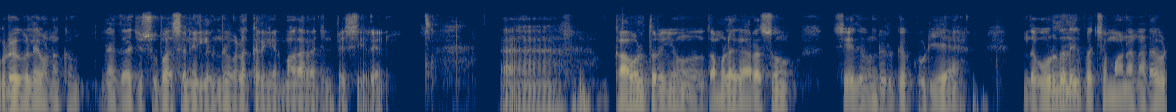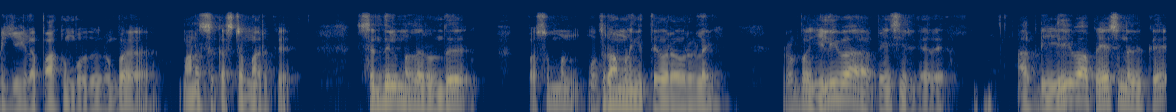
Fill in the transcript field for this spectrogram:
உறவுகளை வணக்கம். நேதாஜி சுபாஷனிலிருந்து வழக்கறிஞர் மகாராஜன் பேசுகிறேன். காவல்துறையும் தமிழக அரசும் செய்து கொண்டு இருக்கக்கூடிய இந்த ஒருதலை பட்சமான நடவடிக்கைகளை பார்க்கும்போது ரொம்ப மனசு கஷ்டமாக இருக்குது செந்தில் மல்லர் வந்து பசும்பன் முத்துராமலிங்கத்தேவர் அவர்களை ரொம்ப இழிவாக பேசியிருக்காரு. அப்படி இழிவாக பேசினதுக்கு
